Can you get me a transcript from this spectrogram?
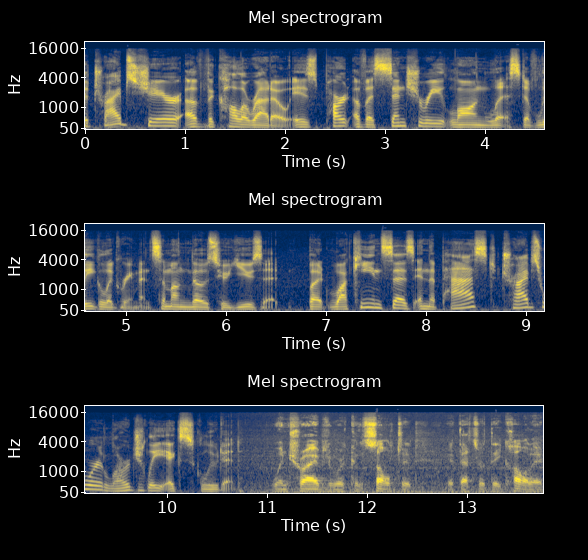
The tribe's share of the Colorado is part of a century long list of legal agreements among those who use it. But Joaquin says in the past, tribes were largely excluded. When tribes were consulted, if that's what they call it,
